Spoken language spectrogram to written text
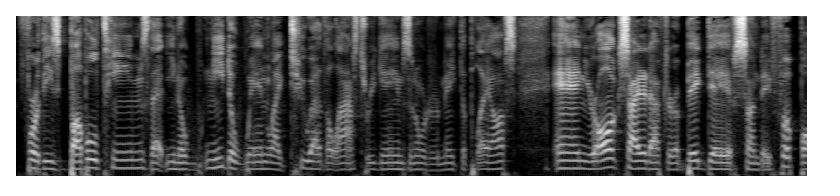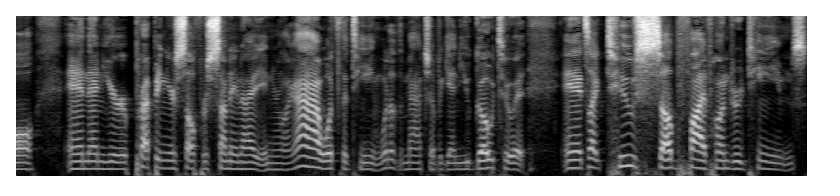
for these bubble teams that you know need to win like two out of the last three games in order to make the playoffs. And you're all excited after a big day of Sunday football, and then you're prepping yourself for Sunday night, and you're like, ah, what's the team? What is the matchup again? You go to it, and it's like two sub 500 teams games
